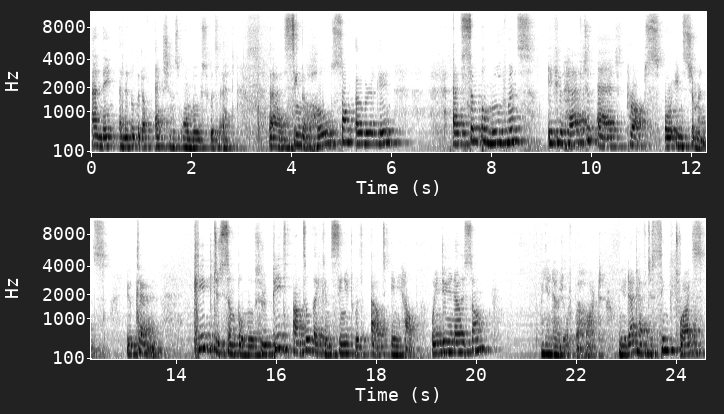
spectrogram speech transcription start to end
and then a little bit of actions or moves with that uh, sing the whole song over again. Add simple movements. If you have to add props or instruments, you can. Keep to simple moves. Repeat until they can sing it without any help. When do you know a song? When you know it off by heart. When you don't have to think twice.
